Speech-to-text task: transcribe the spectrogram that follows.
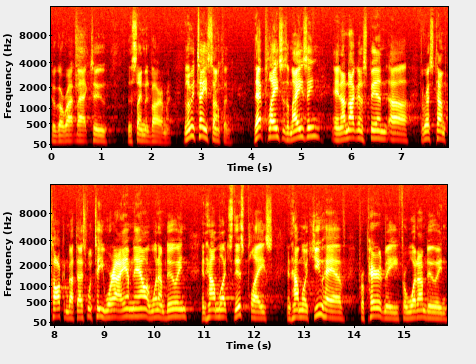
He'll go right back to the same environment. But let me tell you something. That place is amazing, and I'm not going to spend uh, the rest of the time talking about that. I just want to tell you where I am now and what I'm doing, and how much this place and how much you have prepared me for what I'm doing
